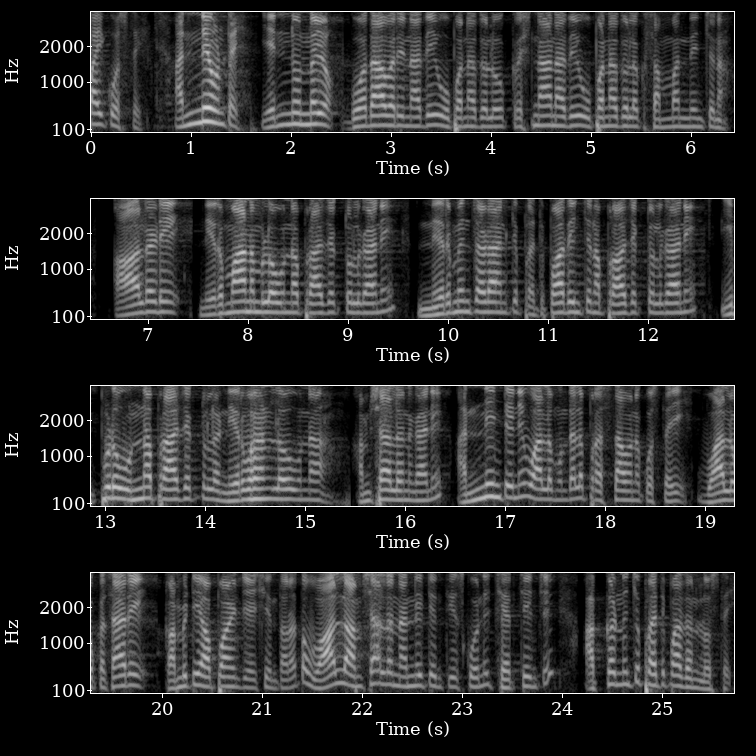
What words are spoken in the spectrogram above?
పైకి వస్తాయి. అన్నీ ఉంటాయి. ఎన్ని ఉన్నాయో. గోదావరి నది ఉపనదులు కృష్ణా నది ఉపనదులకు సంబంధించిన ఆల్రెడీ నిర్మాణంలో ఉన్న ప్రాజెక్టులు కానీ నిర్మించడానికి ప్రతిపాదించిన ప్రాజెక్టులు కానీ ఇప్పుడు ఉన్న ప్రాజెక్టుల నిర్వహణలో ఉన్న అంశాలను కానీ అన్నింటినీ వాళ్ళ ముందల ప్రస్తావనకు వస్తాయి వాళ్ళు ఒకసారి కమిటీ అపాయింట్ చేసిన తర్వాత వాళ్ళ అంశాలను అన్నిటిని తీసుకొని చర్చించి అక్కడి నుంచి ప్రతిపాదనలు వస్తాయి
